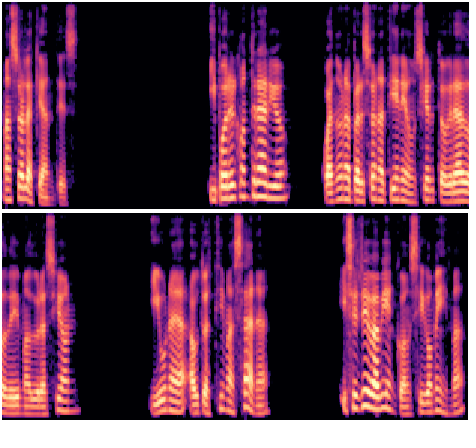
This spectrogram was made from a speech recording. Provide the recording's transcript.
más solas que antes. Y por el contrario, cuando una persona tiene un cierto grado de maduración y una autoestima sana, y se lleva bien consigo misma,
